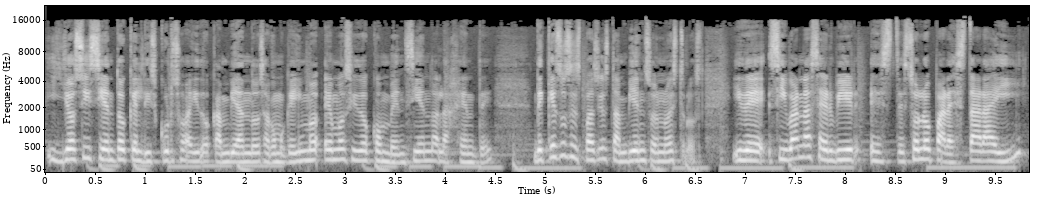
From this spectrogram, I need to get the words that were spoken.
Y yo sí siento que el discurso ha ido cambiando, o sea, como que hemos ido convenciendo a la gente de que esos espacios también son nuestros y de si van a servir este, solo para estar ahí,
